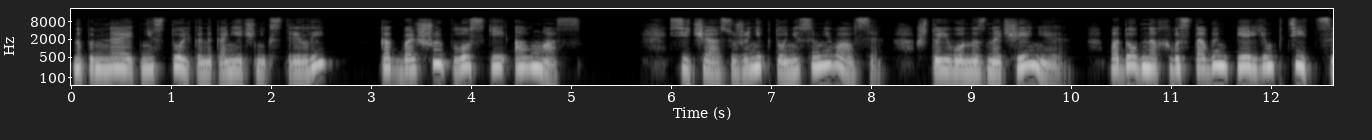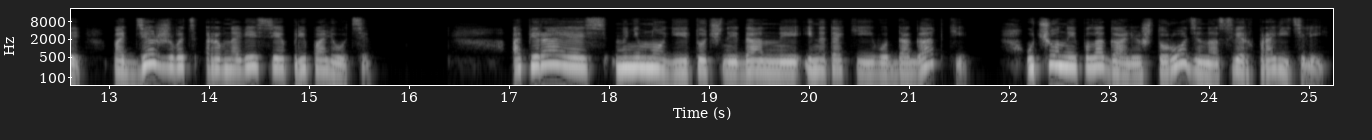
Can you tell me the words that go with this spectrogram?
напоминает не столько наконечник стрелы, как большой плоский алмаз. Сейчас уже никто не сомневался, что его назначение, подобно хвостовым перьям птицы, поддерживать равновесие при полете. Опираясь на немногие точные данные и на такие вот догадки, ученые полагали, что Родина сверхправителей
